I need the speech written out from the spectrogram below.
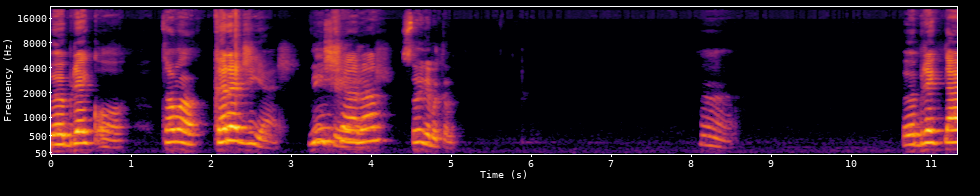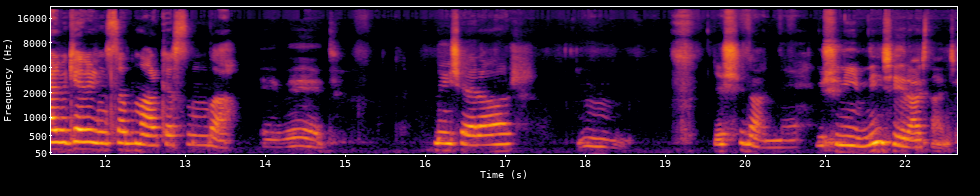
böbrek o. Tamam. Karaciğer. Ne işe yarar? Söyle bakalım. Ha. Böbrekler bir kere insanın arkasında. Evet. Ne işe yarar? Hmm. Düşün anne. Düşüneyim ne işe yarar sence?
